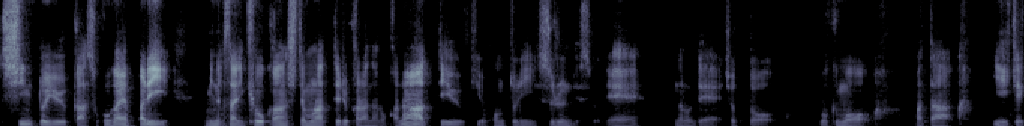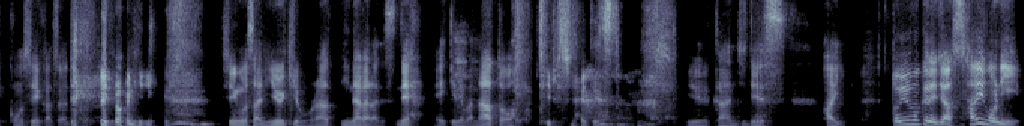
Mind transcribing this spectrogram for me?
芯というか、そこがやっぱり皆さんに共感してもらってるからなのかなっていう気を本当にするんですよね。なので、ちょっと僕もまたいい結婚生活ができるように、慎吾さんに勇気をもらいながらですね、いければなと思っている次第です。という感じです。はい。というわけで、じゃあ最後に、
